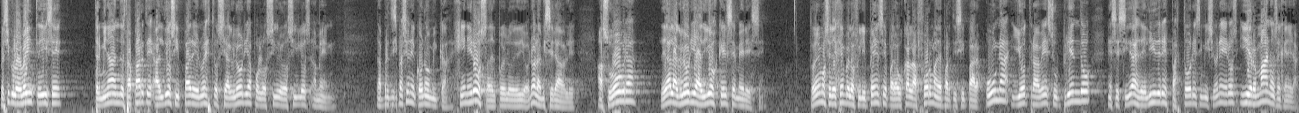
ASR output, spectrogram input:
Versículo 20 dice, terminando esta parte, al Dios y Padre nuestro sea gloria por los siglos de los siglos. Amén. La participación económica generosa del pueblo de Dios, no la miserable, a su obra le da la gloria a Dios que Él se merece. Tomemos el ejemplo de los filipenses para buscar la forma de participar una y otra vez supliendo necesidades de líderes, pastores y misioneros y hermanos en general.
